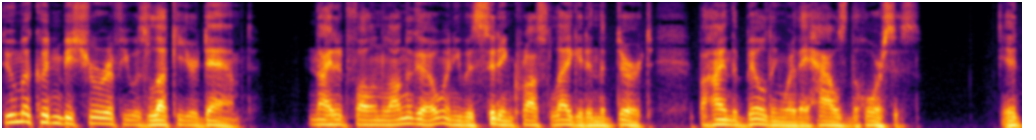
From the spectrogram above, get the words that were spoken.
Duma couldn't be sure if he was lucky or damned. Night had fallen long ago, and he was sitting cross legged in the dirt behind the building where they housed the horses. It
